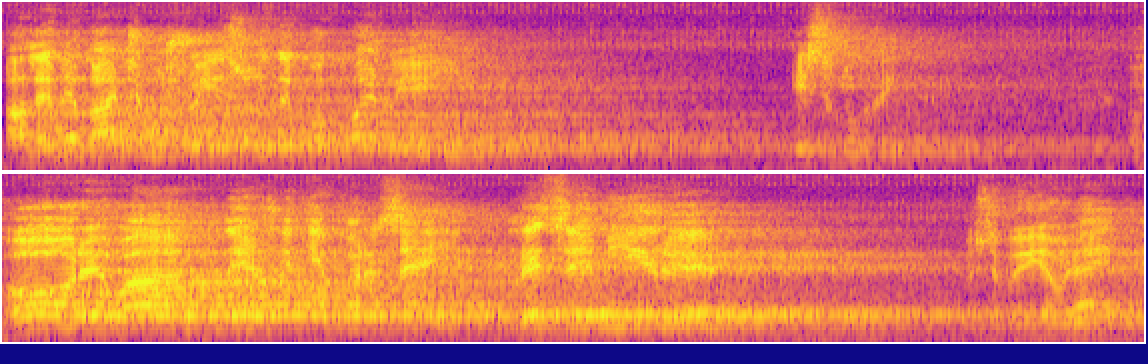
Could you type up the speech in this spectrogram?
Але ми бачимо, що Ісус не похвалює їх. І слухайте. Горе вам, книжники фарисеї, лицеміри. Ви собі уявляєте?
